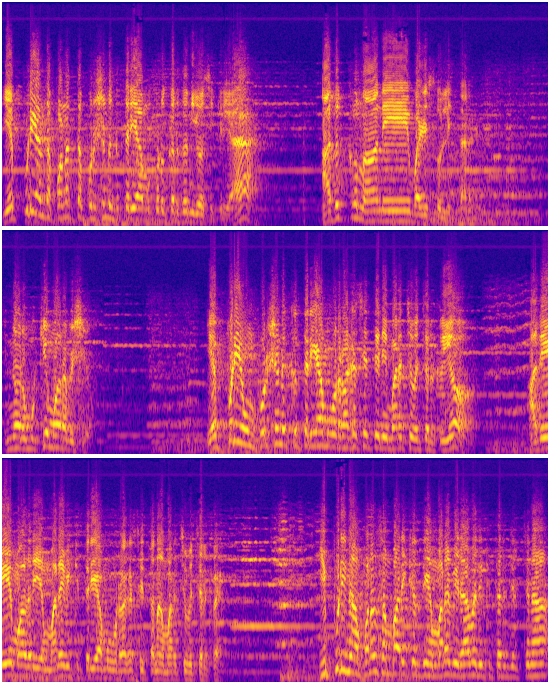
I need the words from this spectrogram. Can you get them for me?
எப்படி அந்த பணத்தை புருஷனுக்கு தெரியாம கொடுக்கறதுன்னு யோசிக்கிறியா? அதுக்கும் நானே வழி சொல்லித் தரேன் இன்னொரு முக்கியமான விஷயம். எப்படி உன் புருஷனுக்கு தெரியாம ஒரு ரகசியத்தை நீ மறைச்சு வச்சிருக்கியோ அதே மாதிரி என் மனைவிக்கு தெரியாம ஒரு ரகசியத்தை நான் மறைச்சு வச்சிருக்கேன் இப்படி நான் பணம் சம்பாதிக்கிறது என் மனைவி ரேவதிக்கு தெரிஞ்சிருச்சுன்னா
